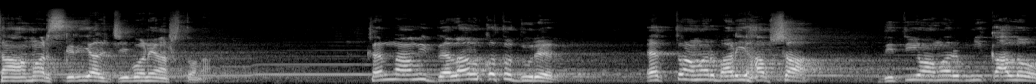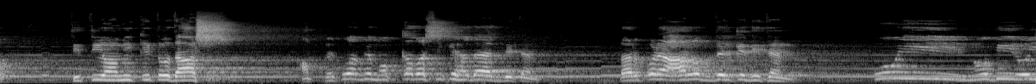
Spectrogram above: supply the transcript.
তা আমার সিরিয়াল জীবনে আসতো না। কেননা আমি বেলাল কত দূরের। এক তো আমার বাড়ি হাফসা দ্বিতীয় আমার মি কালো, তৃতীয় আমি কৃত দাস আপনি তো আগে মক্কাবাসীকে হেদায়ত দিতেন, তারপরে আরবদেরকে দিতেন। ওই নদীর ওই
